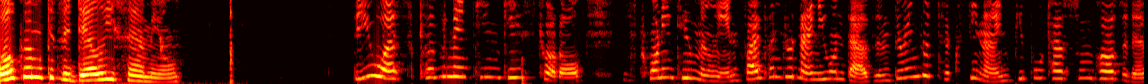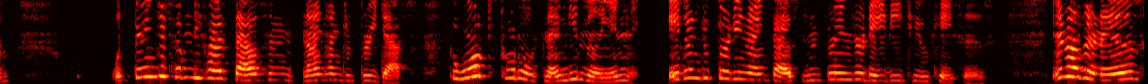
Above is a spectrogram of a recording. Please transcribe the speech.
Welcome to the Daily Samuel. The U.S. COVID 19 case total is 22,591,369 people testing positive, with 375,903 deaths. The world's total is 90,839,382 cases. In other news,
